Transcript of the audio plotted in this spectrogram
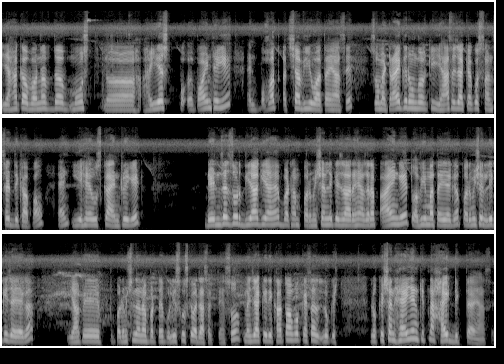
यहाँ का one of the most highest point है ये एंड बहुत अच्छा व्यू आता है यहाँ से। सो so, मैं ट्राई करूँगा कि यहाँ से जाके आपको सनसेट दिखा पाऊँ एंड ये है उसका एंट्री गेट डेंजर ज़ोर दिया गया है बट हम परमिशन लेके जा रहे हैं। अगर आप आएँगे तो अभी मत आइएगा परमिशन लेके जाइएगा। यहाँ पे परमिशन लेना पड़ता है पुलिस को उसके बाद जा सकते हैं। सो मैं जाके दिखाता हूँ वो कैसा लोकेशन लोकेशन है या कितना हाइट दिखता है यहाँ से।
